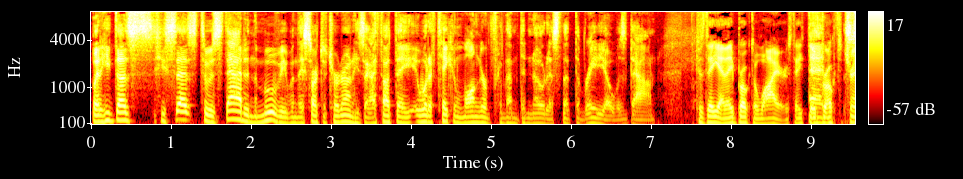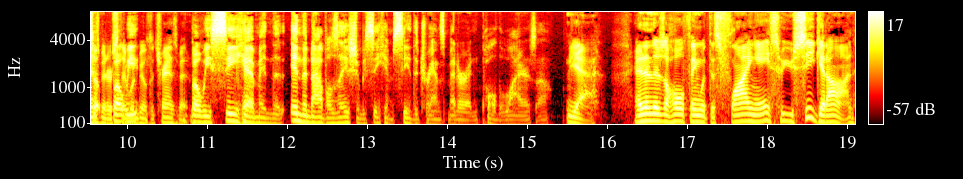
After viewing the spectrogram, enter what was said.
but he does. He says to his dad in the movie when they start to turn around, he's like, "I thought they it would have taken longer for them to notice that the radio was down." because they yeah they broke the wires. They they And broke the transmitter, so, but they we- wouldn't be able to transmit. But we see him in the in the novelization. We see him see the transmitter and pull the wires out. Yeah. And then there's a whole thing with this flying ace who you see get on.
